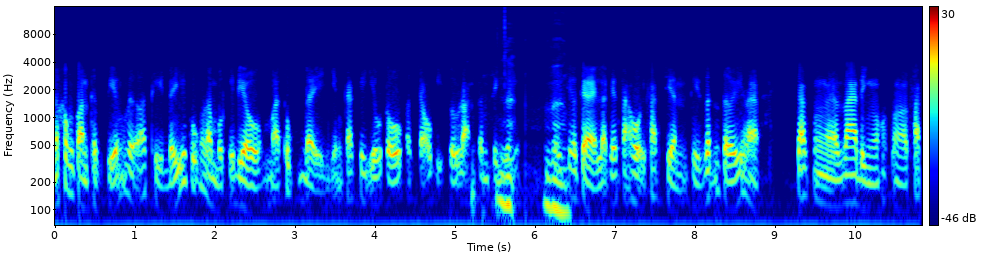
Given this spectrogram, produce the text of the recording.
nó không còn thực tiếng nữa thì đấy cũng là một cái điều mà thúc đẩy những các cái yếu tố các cháu bị rối loạn tâm sinh lý. Dạ, vâng. chưa kể là cái xã hội phát triển thì dẫn tới là các ờ, gia đình ờ, phát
